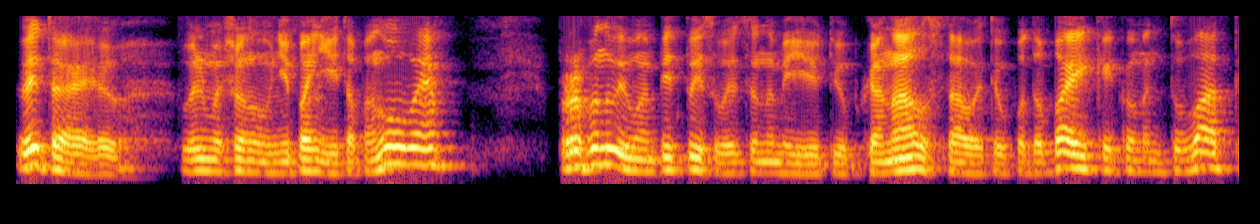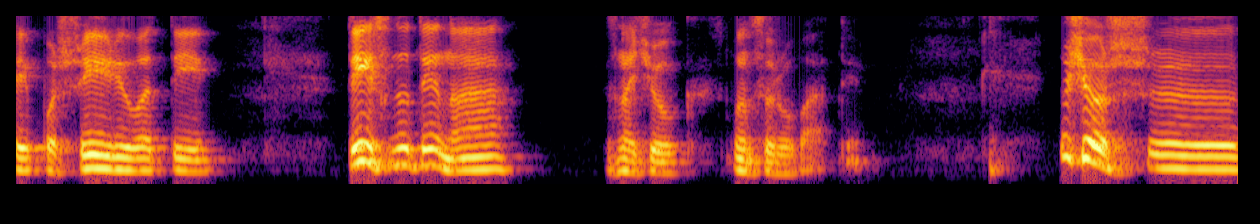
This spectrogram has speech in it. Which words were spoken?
Вітаю, вельми пані та панове. Пропоную вам підписуватися на мій YouTube канал, ставити вподобайки, коментувати, поширювати, тиснути на значок спонсорувати. Ну що ж, е,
